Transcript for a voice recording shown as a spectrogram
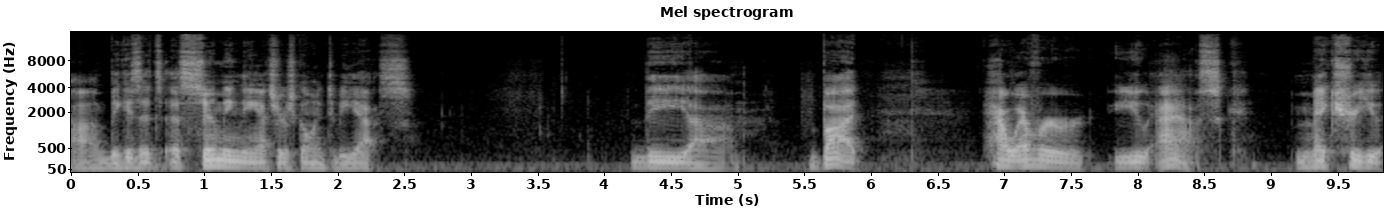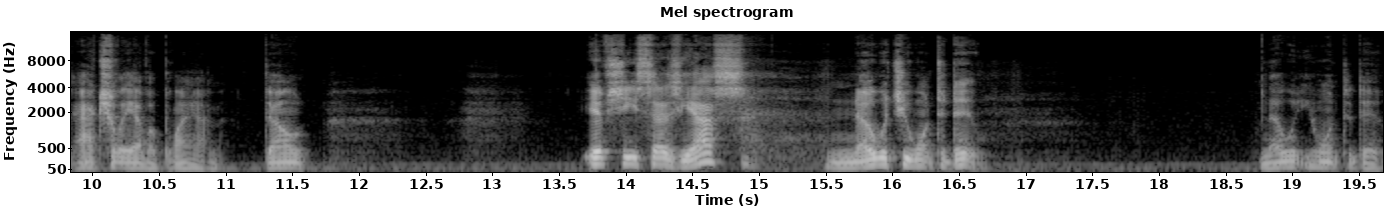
um, because it's assuming the answer is going to be yes. The uh, but, however you ask, make sure you actually have a plan. Don't. If she says yes, know what you want to do. Know what you want to do.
